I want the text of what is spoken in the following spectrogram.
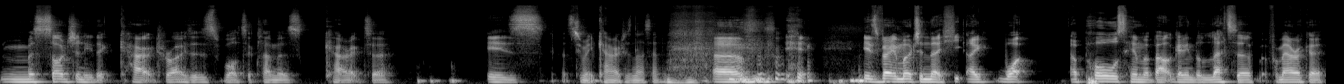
misogyny that characterizes Walter Klemmer's character is that's too many characters in that sentence. Um, is very much in that he like what appalls him about getting the letter from Erica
